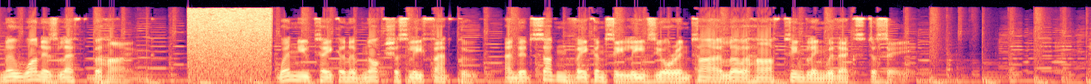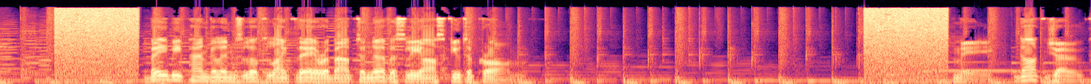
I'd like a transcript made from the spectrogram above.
No one is left behind. When you take an obnoxiously fat poop, and its sudden vacancy leaves your entire lower half tingling with ecstasy. Baby pangolins look like they're about to nervously ask you to prom. Me. Dark joke.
